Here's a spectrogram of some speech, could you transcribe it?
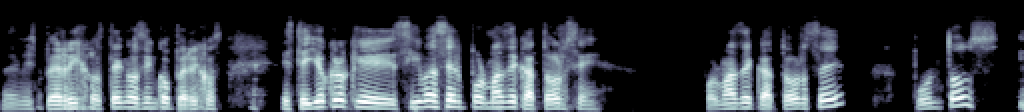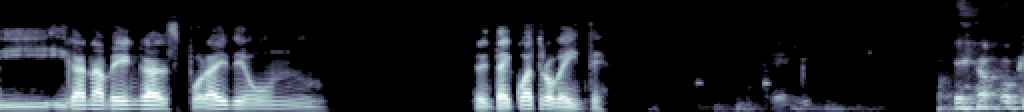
De mis perrijos, tengo cinco perrijos. Este, yo creo que sí va a ser por más de 14. Por más de 14 puntos y, y gana Bengals por ahí de un 34-20. Ok,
